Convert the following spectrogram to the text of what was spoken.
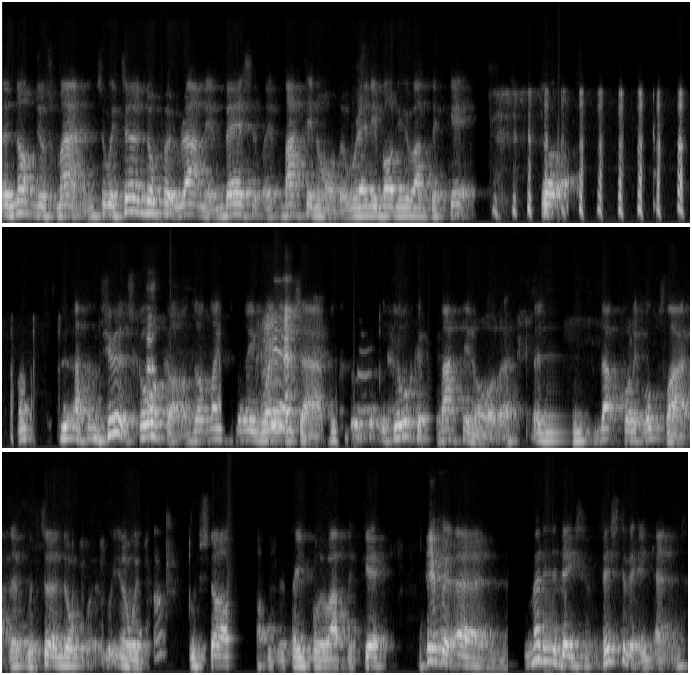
uh, not just mine. So we turned up at Rami and basically batting order were anybody who had the kit. So I'm sure at scorecards on Lancashire League website, if you look at batting order, and that's what it looks like. That we've turned up, you know, we've, we've started with people who have the kit. Yeah. um, we made a decent fist of it in the end.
